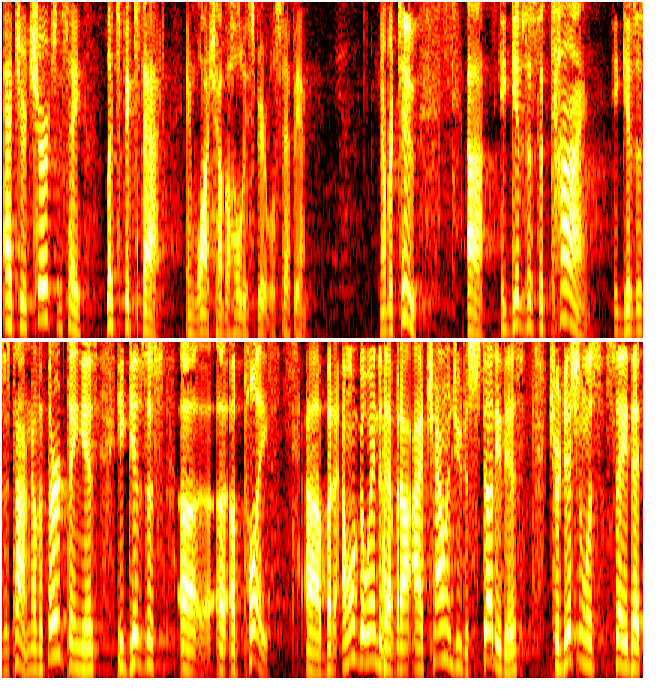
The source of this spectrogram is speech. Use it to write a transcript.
at your church, and say, let's fix that and watch how the Holy Spirit will step in. Number two, uh, he gives us a time. He gives us a time. Now, the third thing is he gives us uh, a, a, place. Uh, but I won't go into that, but I, I, challenge you to study this. Traditionalists say that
